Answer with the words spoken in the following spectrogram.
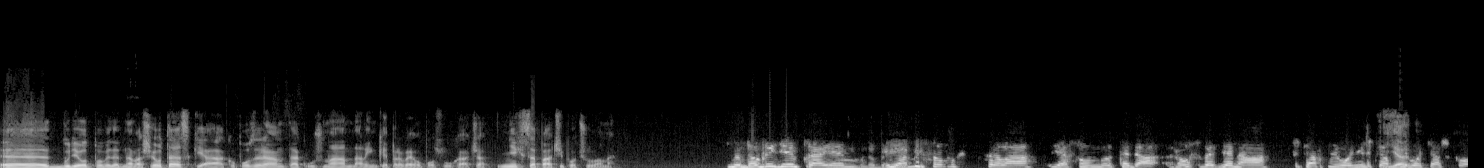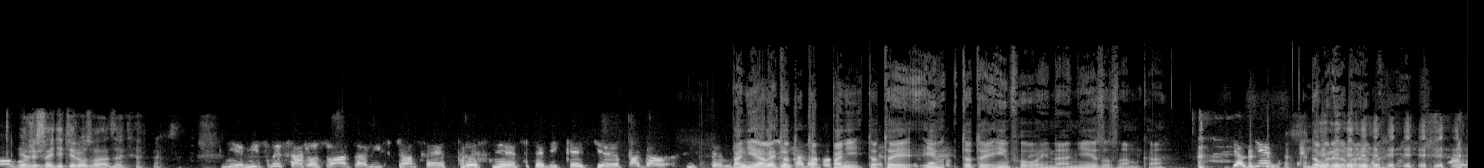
E, bude odpovedať na vaše otázky a ako pozerám, tak už mám na linke prvého poslucháča. Nech sa páči, počúvame. No, dobrý deň, prajem. Dobrý. Ja by som chcela, ja som teda rozvedená, šťastlivo, nešťastlivo, ja, ťažko hovoriť. Ja, že sa idete rozvádzať. Nie, my sme sa rozvádzali v čase presne vtedy, keď e, padal systém. Pani, ale to, to, pani, toto je, in, toto je infovojna, nie je zoznamka. Ja viem. Dobre, dobre, dobre. Ale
